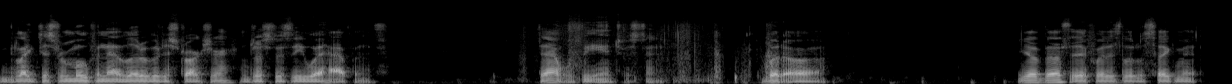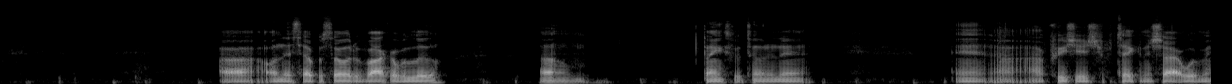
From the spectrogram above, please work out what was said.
Like just removing that little bit of structure just to see what happens. That would be interesting. But uh yeah, that's it for this little segment uh, on this episode of Vodka Blue. Um, thanks for tuning in. And uh, I appreciate you for taking a shot with me.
